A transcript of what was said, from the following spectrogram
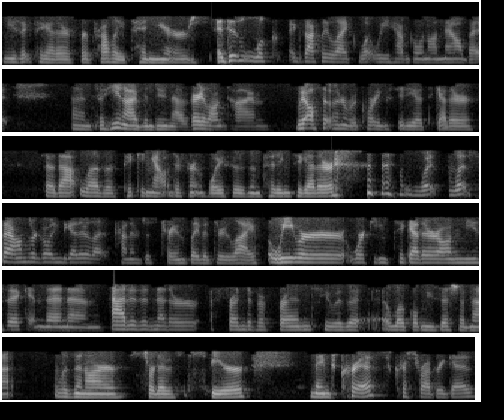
music together for probably ten years. It didn't look exactly like what we have going on now, but um, so he and I have been doing that a very long time. We also own a recording studio together. So that love of picking out different voices and putting together what what sounds are going together that kind of just translated through life. We were working together on music and then um added another friend of a friend who was a, a local musician that was in our sort of sphere named Chris, Chris Rodriguez,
